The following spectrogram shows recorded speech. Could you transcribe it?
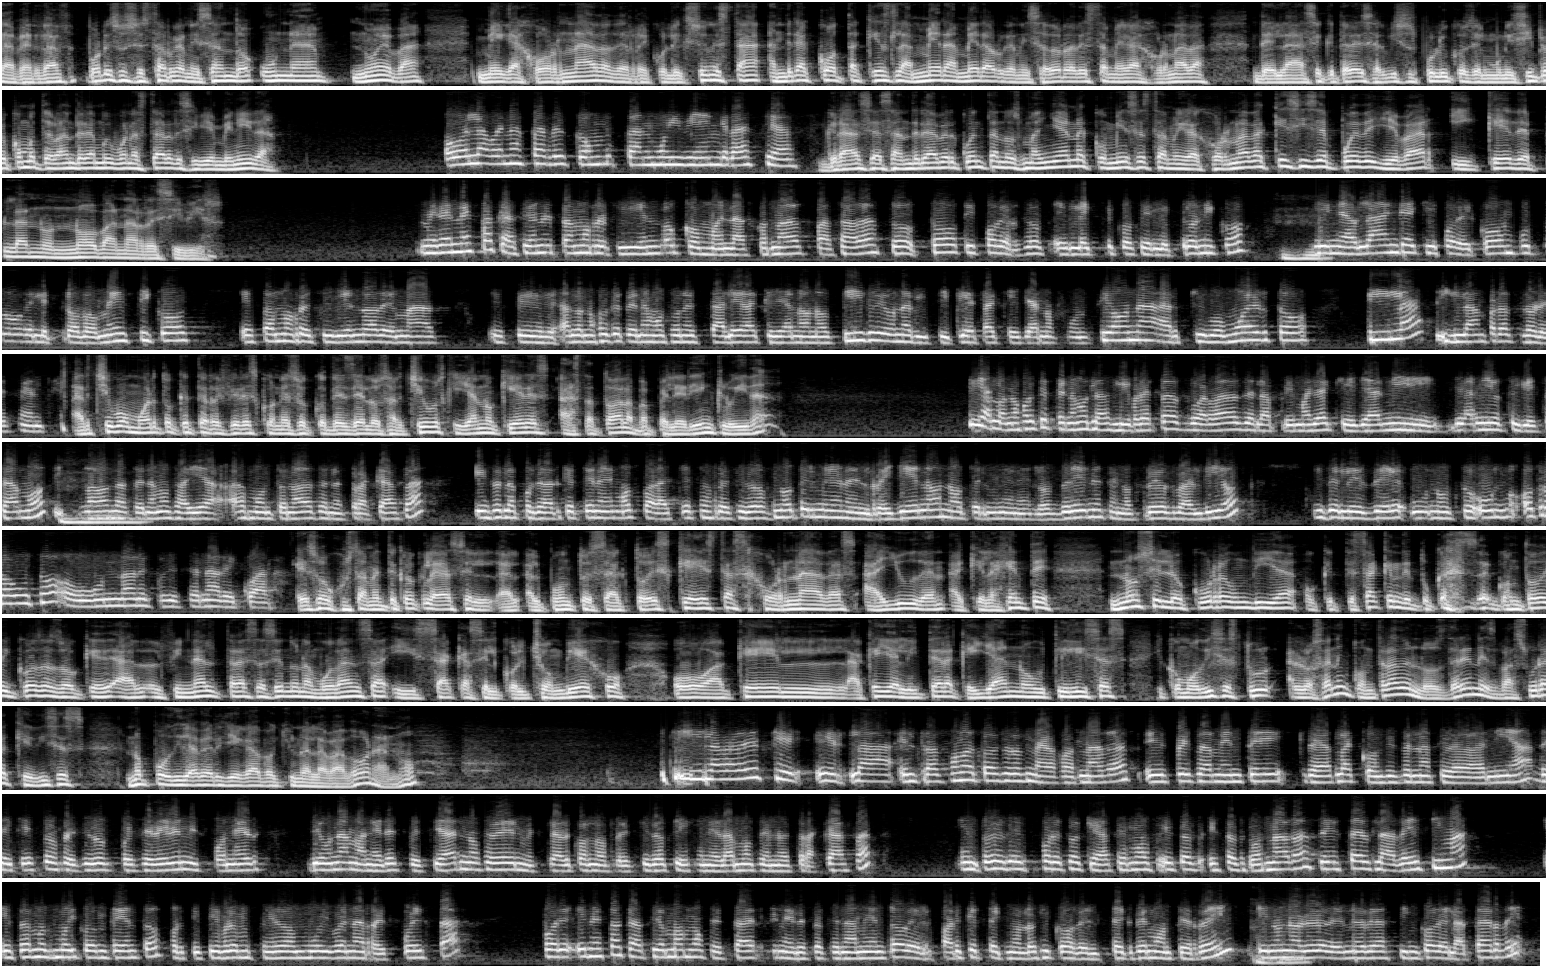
la verdad. Por eso se está organizando una nueva mega jornada de recolección. Está Andrea Cota, que es la mera, mera organizadora de esta mega jornada de la Secretaría de Servicios Públicos del municipio. ¿Cómo te va, Andrea? Muy buenas tardes y bienvenida. Hola, buenas tardes, ¿cómo están? Muy bien, gracias. Gracias, Andrea. A ver, cuéntanos, mañana comienza esta mega jornada. ¿Qué sí se puede llevar y qué de plano no van a recibir? Miren, en esta ocasión estamos recibiendo, como en las jornadas pasadas, todo tipo de residuos eléctricos y electrónicos, línea blanca, equipo de cómputo, electrodomésticos. Estamos recibiendo además, este, a lo mejor que tenemos una escalera que ya no nos sirve, una bicicleta que ya no funciona, archivo muerto, pilas y lámparas fluorescentes. ¿Archivo muerto qué te refieres con eso? ¿Desde los archivos que ya no quieres hasta toda la papelería incluida? Sí, a lo mejor que tenemos las libretas guardadas de la primaria que ya ni ya ni utilizamos y nada las tenemos ahí amontonadas en nuestra casa. esa es la posibilidad que tenemos para que esos residuos no terminen en el relleno, no terminen en los drenes, en los fríos baldíos y se les dé un, otro uso o una disposición adecuada. Eso justamente creo que le das el, al, punto exacto, es que estas jornadas ayudan a que la gente no se le ocurra un día o que te saquen de tu casa con todo y cosas o que al, final estás haciendo una mudanza y sacas el colchón viejo o aquel, aquella litera que ya no utilizas y como dices tú, los han encontrado en los drenes, basura que dices no podría haber llegado aquí una lavadora, ¿no? Y la verdad es que el, la, trasfondo de todas esas megajornadas es precisamente crear la conciencia en la ciudadanía de que estos residuos pues se deben disponer de una manera especial, no se deben mezclar con los residuos que generamos en nuestra casa. Entonces es por eso que hacemos estas, estas jornadas. Esta es la décima. Estamos muy contentos porque siempre hemos tenido muy buena respuesta. En esta ocasión vamos a estar en el estacionamiento del Parque Tecnológico del TEC de Monterrey en un horario de 9 a 5 de la tarde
